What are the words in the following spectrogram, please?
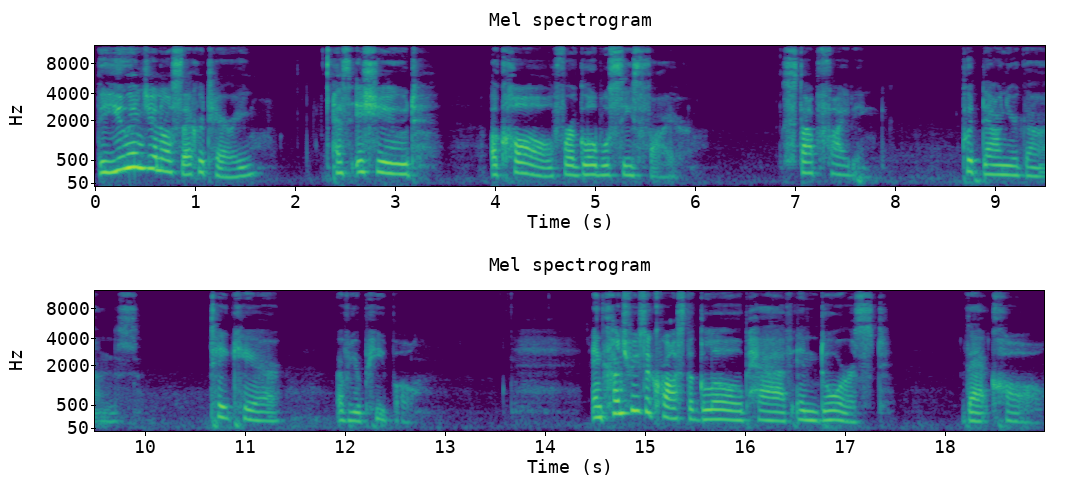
The UN General Secretary has issued a call for a global ceasefire. Stop fighting. Put down your guns. Take care of your people. And countries across the globe have endorsed that call.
